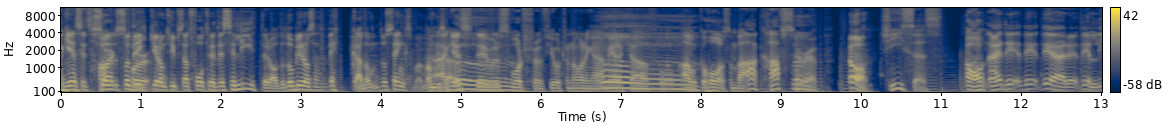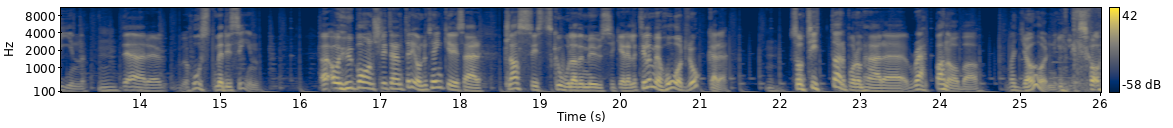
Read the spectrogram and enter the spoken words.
I guess it's så, hard så for... dricker de typ 2-3 deciliter av det. Då blir de så här väcka. De, då sänks man. man blir så I här, guess det är väl svårt för 14-åringar i Amerika att få alkohol som bara ah, cough syrup. Ja, Jesus. ja nej, det, det, det, är, det är lean. Mm. Det är eh, hostmedicin. Eh, Och hur barnsligt är inte det? Om du tänker dig så här klassiskt skolade musiker eller till och med hårdrockare Mm. som tittar på de här äh, rapparna och bara vad gör ni liksom?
